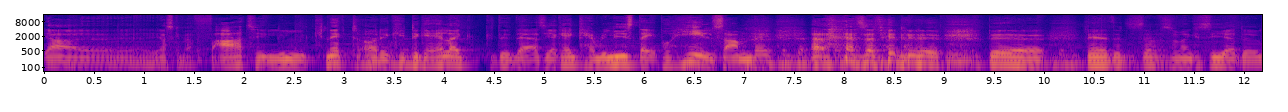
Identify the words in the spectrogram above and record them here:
jeg, øh, jeg skal være far til en lille knægt, og det, kan- det kan heller ikke, det, altså, jeg kan ikke have release-dag på helt samme dag. altså, det, det, det, det, det, det så, så man kan sige, at... Øh,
